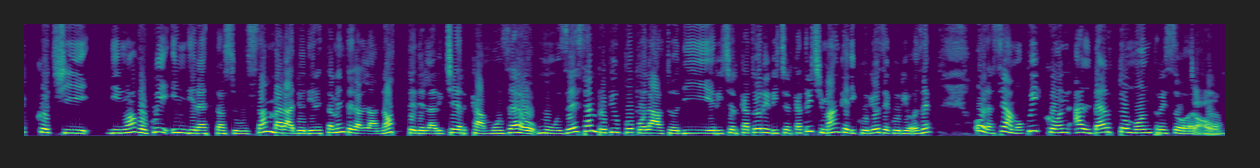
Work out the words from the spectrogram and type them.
Eccoci di nuovo qui in diretta su Samba Radio direttamente dalla notte della ricerca Museo Muse, sempre più popolato di ricercatori e ricercatrici ma anche di curiose e curiose. Ora siamo qui con Alberto Montresor. Ciao.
